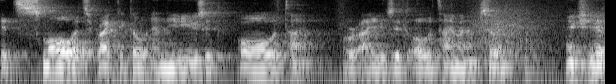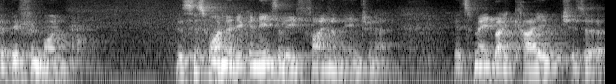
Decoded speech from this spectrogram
it's small, it's practical, and you use it all the time. Or I use it all the time when I'm sewing. I actually have a different one this is one that you can easily find on the internet. It's made by Kai, which is a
